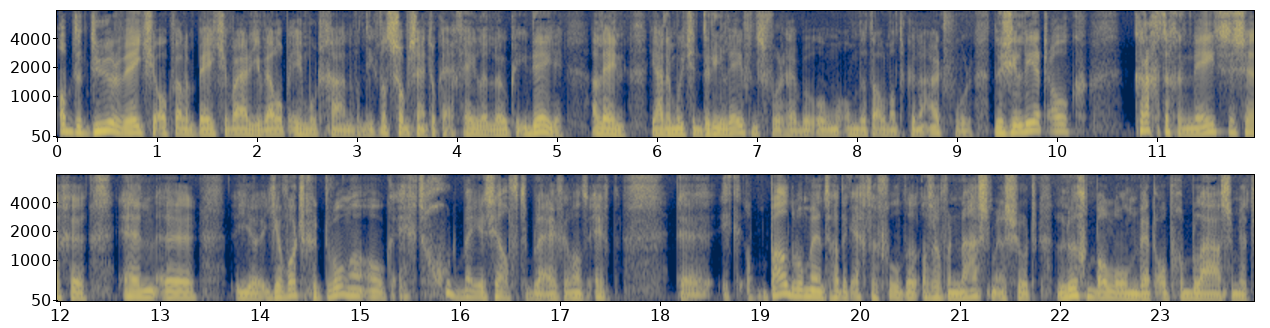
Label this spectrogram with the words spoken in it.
op de duur weet je ook wel een beetje waar je wel op in moet gaan. Want, die, want soms zijn het ook echt hele leuke ideeën. Alleen, ja, daar moet je drie levens voor hebben om, om dat allemaal te kunnen uitvoeren. Dus je leert ook krachtiger nee te zeggen. En uh, je, je wordt gedwongen ook echt goed bij jezelf te blijven. Want echt, uh, ik, op een bepaald moment had ik echt het gevoel dat alsof er naast me een soort luchtballon werd opgeblazen met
